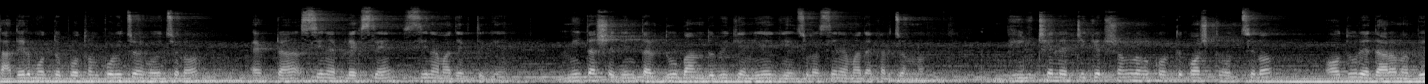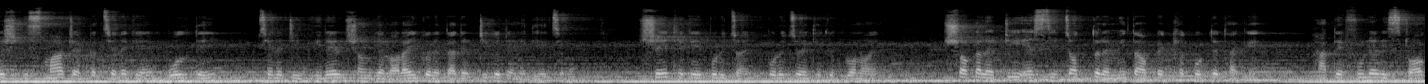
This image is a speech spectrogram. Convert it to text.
তাদের মধ্যে প্রথম পরিচয় হয়েছিল একটা সিনেপ্লেক্সে সিনেমা দেখতে গিয়ে। মিতা সেদিন তার দু বান্ধবীকে নিয়ে গিয়েছিল সিনেমা দেখার জন্য। ভিড় ঠেলে টিকিট সংগ্রহ করতে কষ্ট হচ্ছিল। অদূরে দাঁড়ানো বেশ স্মার্ট একটা ছেলেকে বলতেই ছেলেটি ভিড়ের সঙ্গে লড়াই করে তাদের টিকিট এনে দিয়েছিল। সেই থেকেই পরিচয় পরিচয় থেকে প্রণয়। সকালে টিএসসি চত্বরে মিতা অপেক্ষা করতে থাকে। হাতে ফুলের স্টক।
